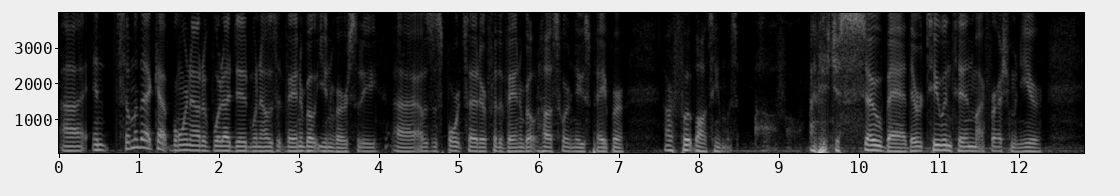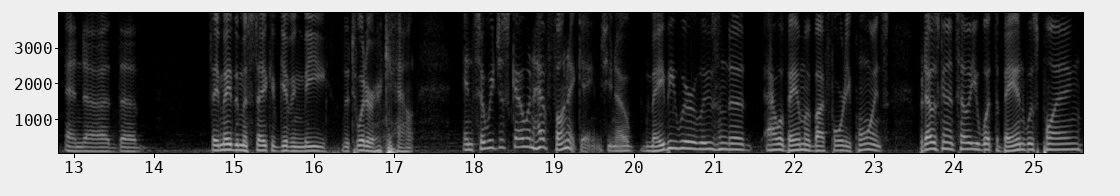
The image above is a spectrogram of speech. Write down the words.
Uh, and some of that got born out of what I did when I was at Vanderbilt University. Uh, I was a sports editor for the Vanderbilt Hustler newspaper. Our football team was awful. I mean, just so bad. They were two and ten my freshman year, and uh, the they made the mistake of giving me the Twitter account. And so we just go and have fun at games. You know, maybe we were losing to Alabama by 40 points, but I was going to tell you what the band was playing,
